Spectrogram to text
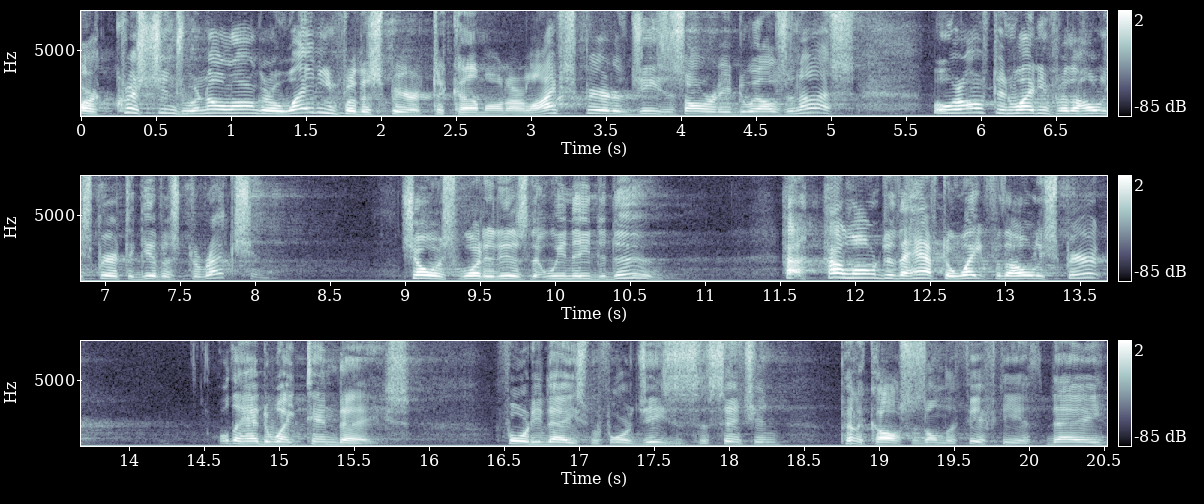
are Christians, we're no longer waiting for the Spirit to come on our life. Spirit of Jesus already dwells in us. But we're often waiting for the Holy Spirit to give us direction, show us what it is that we need to do. How, how long do they have to wait for the Holy Spirit? Well, they had to wait 10 days, 40 days before Jesus' ascension. Pentecost is on the 50th day.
